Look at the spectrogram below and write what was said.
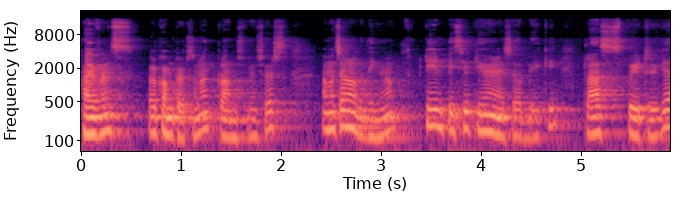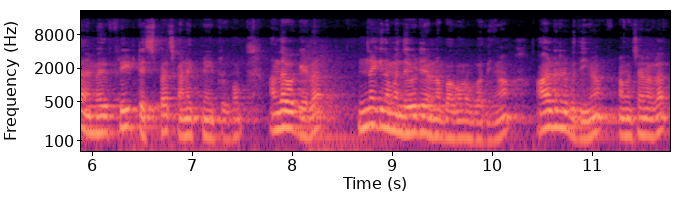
ஹாய் ஃப்ரெண்ட்ஸ் வெல்கம் டு சொன்னால் கிராம்ஸ் ஃபினிஷர்ஸ் நம்ம சேனல் பார்த்தீங்கன்னா டிஎன்பிசி டிஎன்எஸ்ஆர்பிக்கு கிளாஸஸ் போயிட்டுருக்கு அதுமாதிரி ஃப்ரீ டெஸ்ட் பேட்ச் கனெக்ட் பண்ணிகிட்டு இருக்கோம். அந்த வகையில் இன்றைக்கி நம்ம இந்த வீடியோ என்ன பார்க்கணும் பார்த்தீங்கன்னா ஆல்ரெடி பார்த்தீங்கன்னா நம்ம சேனலில்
